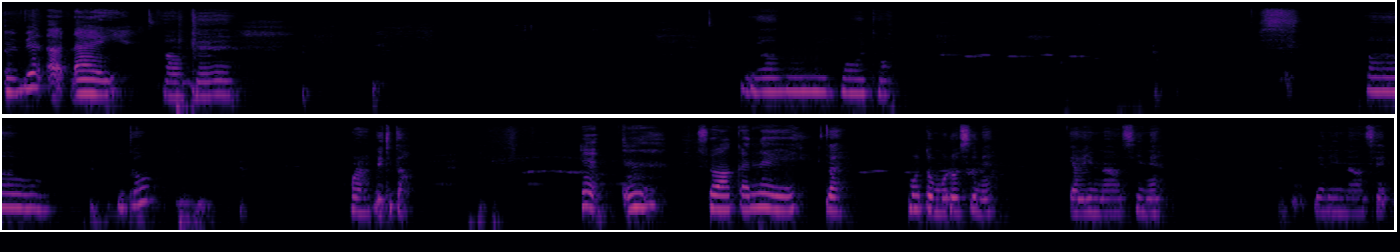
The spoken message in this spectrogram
Tôi viết ở đây. Ok. Nhưng thôi thôi. Oh, 이거? 뭐라, 내기다. 응, 응. 좋아하네. 네. 모토 무로스네. 야리 나오시네. 야리 나오시.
